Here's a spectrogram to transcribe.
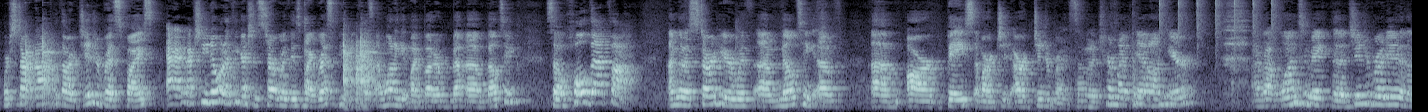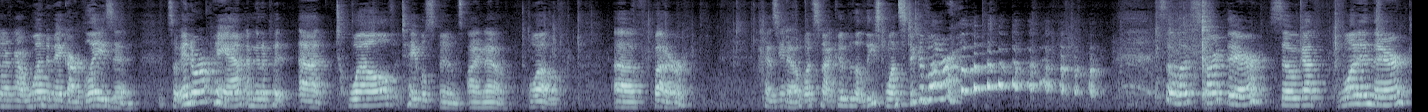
We're starting off with our gingerbread spice. Actually, you know what I think I should start with is my recipe because I want to get my butter uh, melting. So hold that thought. I'm going to start here with um, melting of um, our base of our, our gingerbread. So I'm going to turn my pan on here. I've got one to make the gingerbread in and then I've got one to make our glaze in. So into our pan, I'm going to put uh, 12 tablespoons, I know, 12, of butter. Because, you know, what's not good with at least one stick of butter? so let's start there. So we got one in there,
